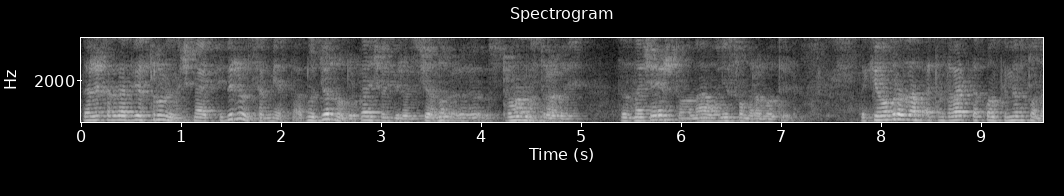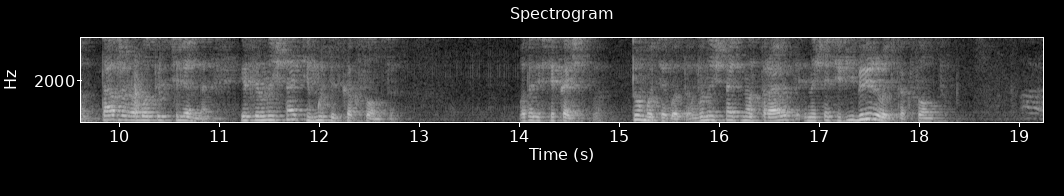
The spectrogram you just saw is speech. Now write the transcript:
Даже когда две струны начинают вибрировать совместно, одну дернул, другая начала вибрировать, все, ну, э, струна настроилась. Это означает, что она в унисон работает. Таким образом, это называется закон Камертона. Также работает Вселенная. Если вы начинаете мыслить как Солнце, вот эти все качества, думать об этом, вы начинаете настраиваться и начинаете вибрировать как Солнце. А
